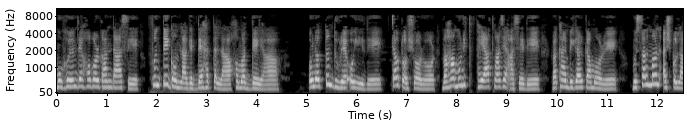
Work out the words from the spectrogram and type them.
মুহয়ন দে হবর গান্দা আছে ফুনতে গম লাগে দেহাতালা সমত দেয়া অনত্যন দূরে ওই দে চাউট সরর মাহামুনিত ফেয়াত মাঝে আছে দে রখাইন বিগার কামরে মুছলমান আশকুল্লা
